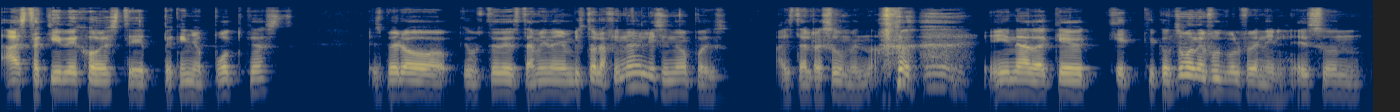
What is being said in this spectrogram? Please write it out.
hasta aquí dejo este pequeño podcast. Espero que ustedes también hayan visto la final y si no, pues ahí está el resumen, ¿no? y nada, que, que, consuman el fútbol femenil. Es un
